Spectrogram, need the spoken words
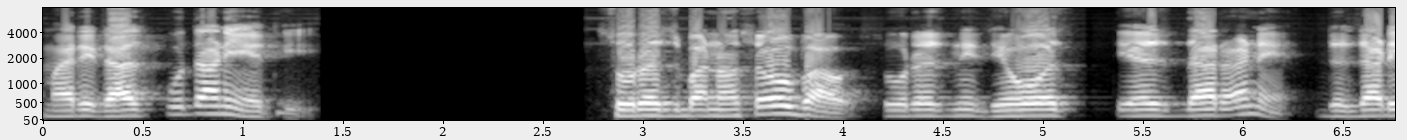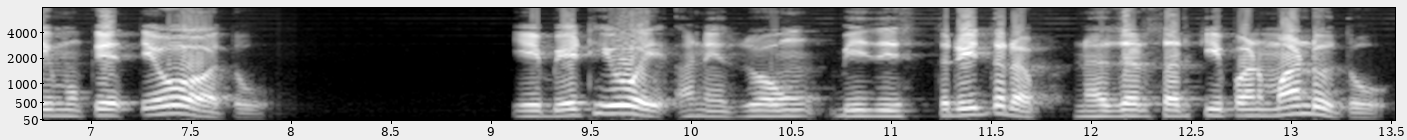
મારી રાજપૂતાણી હતી. સૂરજબાનો સ્વભાવ સૂરજની જેવો તેજદાર અને દજાડી મૂકે તેવો હતો. એ બેઠી હોય અને જો હું બીજી સ્ત્રી તરફ નજર સરખી પણ માંડું તો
